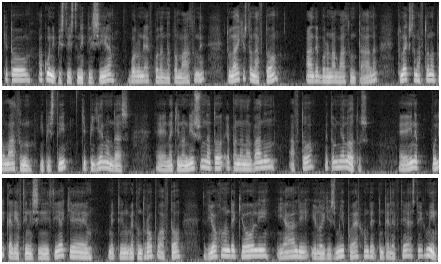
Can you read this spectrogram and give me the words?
και το ακούν οι πιστοί στην εκκλησία μπορούν εύκολα να το μάθουν τουλάχιστον αυτό αν δεν μπορούν να μάθουν τα άλλα τουλάχιστον αυτό να το μάθουν οι πιστοί και πηγαίνοντας ε, να κοινωνήσουν να το επαναλαμβάνουν αυτό με το μυαλό τους. Ε, είναι πολύ καλή αυτή η συνήθεια και με, την, με τον τρόπο αυτό διώχνονται και όλοι οι άλλοι οι λογισμοί που έρχονται την τελευταία στιγμή.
